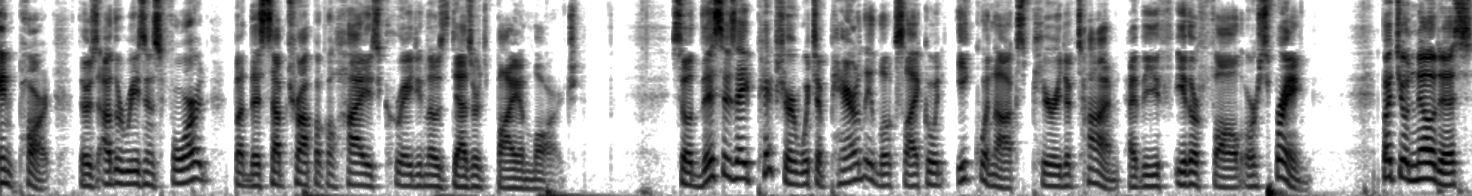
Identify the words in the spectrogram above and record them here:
In part, there's other reasons for it, but the subtropical high is creating those deserts by and large. So this is a picture which apparently looks like an equinox period of time, either fall or spring. But you'll notice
